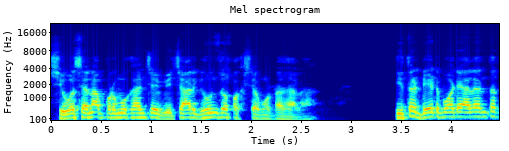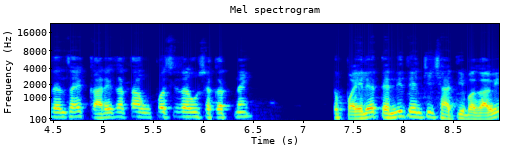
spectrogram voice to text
शिवसेना प्रमुखांचे विचार घेऊन जो पक्ष मोठा झाला तिथं डेड बॉडी आल्यानंतर त्यांचा एक कार्यकर्ता उपस्थित राहू शकत नाही. तर पहिले त्यांनी त्यांची छाती बघावी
